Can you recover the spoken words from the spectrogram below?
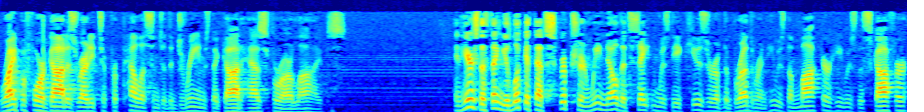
Right before God is ready to propel us into the dreams that God has for our lives. And here's the thing you look at that scripture, and we know that Satan was the accuser of the brethren. He was the mocker, he was the scoffer.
